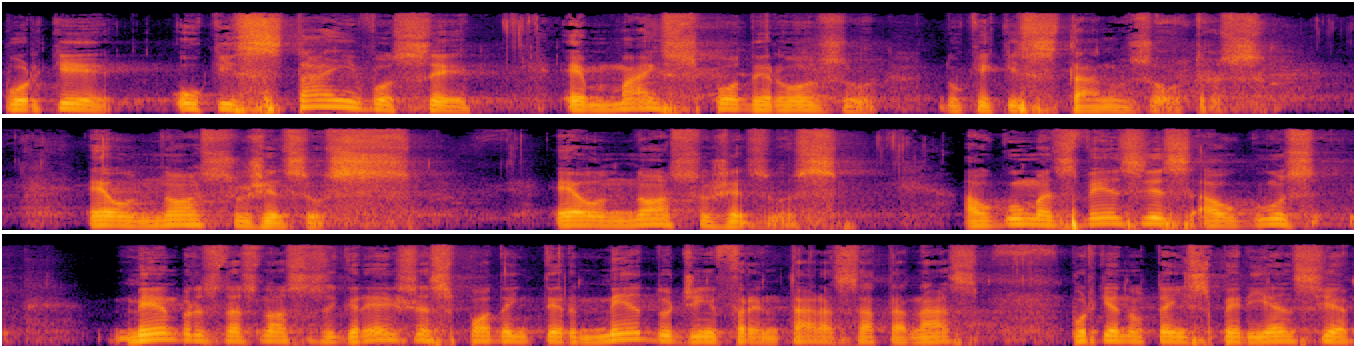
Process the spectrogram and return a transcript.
porque o que está em você é mais poderoso do que que está nos outros. É o nosso Jesus. É o nosso Jesus. Algumas vezes, alguns membros das nossas igrejas podem ter medo de enfrentar a Satanás porque não têm experiência,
